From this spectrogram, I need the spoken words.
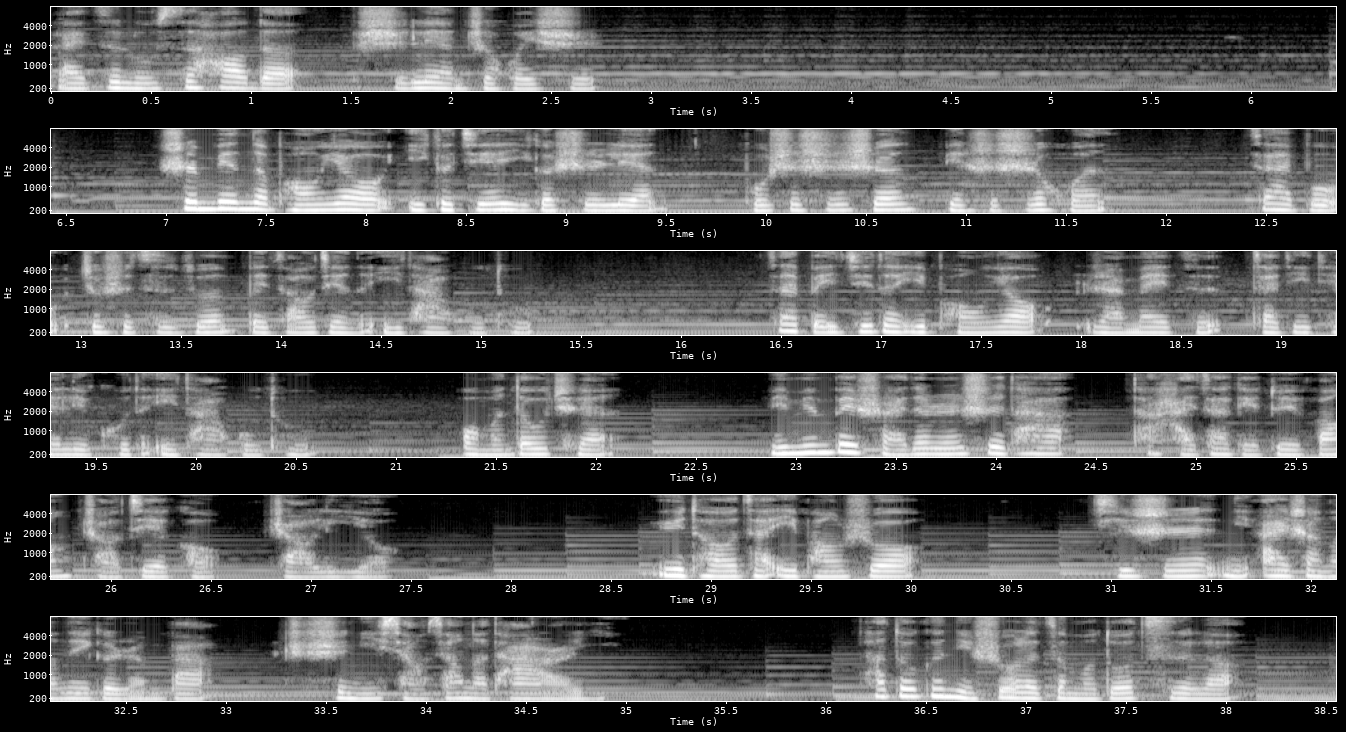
来自卢思浩的《失恋这回事》。身边的朋友一个接一个失恋，不是失身便是失魂，再不就是自尊被糟践的一塌糊涂。在北京的一朋友冉妹子在地铁里哭得一塌糊涂，我们都劝，明明被甩的人是他，他还在给对方找借口找理由。芋头在一旁说：“其实你爱上的那个人吧，只是你想象的他而已。”他都跟你说了这么多次了，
